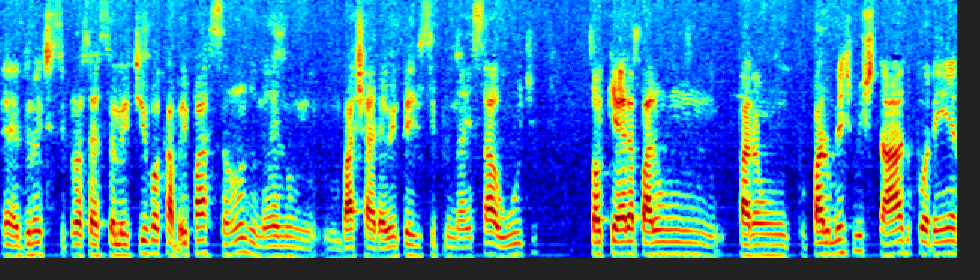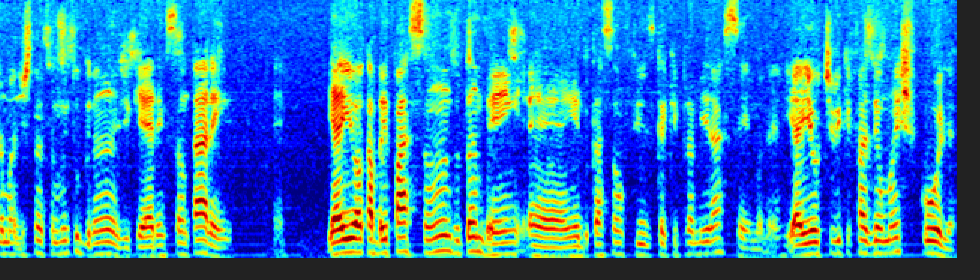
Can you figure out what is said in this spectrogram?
é, durante esse processo seletivo, acabei passando, né, num, num bacharel interdisciplinar em saúde, só que era para um, para um para o mesmo estado, porém era uma distância muito grande, que era em Santarém. Né? E aí eu acabei passando também é, em educação física aqui para Miracema, né? E aí eu tive que fazer uma escolha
